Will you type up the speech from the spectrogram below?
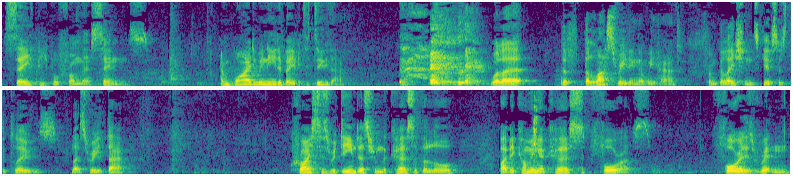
save people from their sins? And why do we need a baby to do that? well, uh, the, the last reading that we had from Galatians gives us the clues. Let's read that. Christ has redeemed us from the curse of the law by becoming a curse for us. For it is written,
